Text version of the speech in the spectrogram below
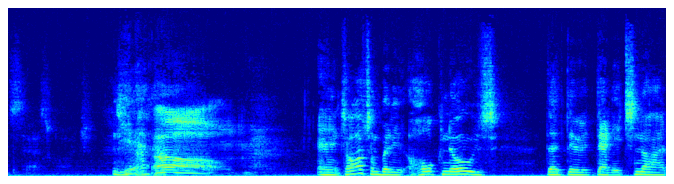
Sasquatch. yeah, Um, and it's awesome. But it, Hulk knows that there that it's not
